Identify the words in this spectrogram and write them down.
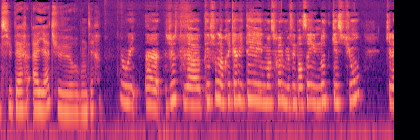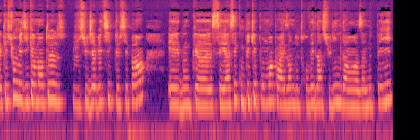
Super. Aya, tu veux rebondir? Oui, juste la question de la précarité menstruelle me fait penser à une autre question, qui est la question médicamenteuse. Je suis diabétique de type 1 et donc euh, c'est assez compliqué pour moi par exemple de trouver de l'insuline dans un autre pays.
